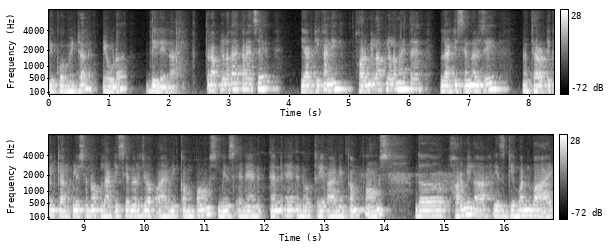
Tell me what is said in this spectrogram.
पिकोमीटर एवढं दिलेला है तो अपने का फॉर्म्यूला अपने महत है lattice energy theoretical calculation of lattice energy of ionic compounds means N N N A N O three ionic compounds the formula is given by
